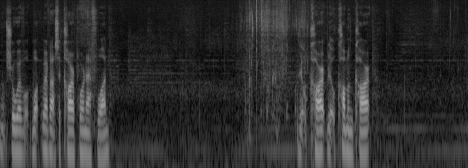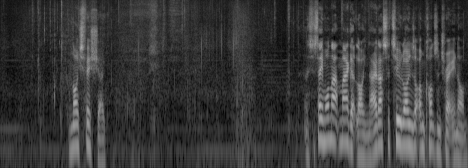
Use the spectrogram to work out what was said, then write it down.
Not sure whether, whether that's a carp or an F1. Little carp, little common carp. Nice fish show. And it's the same on that maggot line now. That's the two lines that I'm concentrating on.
